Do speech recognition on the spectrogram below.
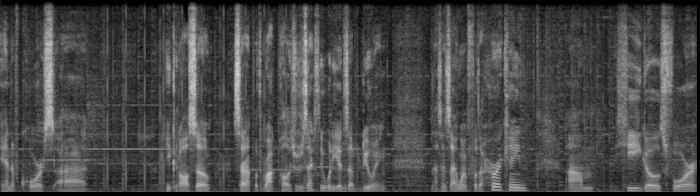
And of course, uh, he could also set up with Rock Polish, which is actually what he ends up doing. Now, since I went for the Hurricane, um, he goes for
